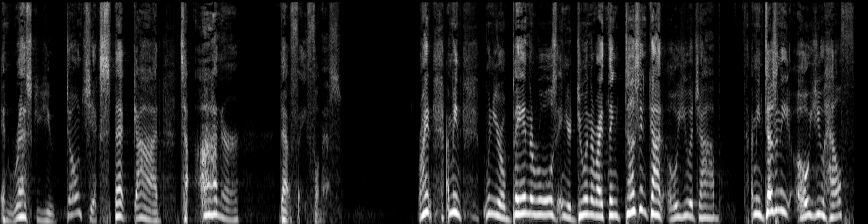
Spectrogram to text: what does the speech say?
and rescue you? Don't you expect God to honor that faithfulness? Right? I mean, when you're obeying the rules and you're doing the right thing, doesn't God owe you a job? I mean, doesn't He owe you health?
